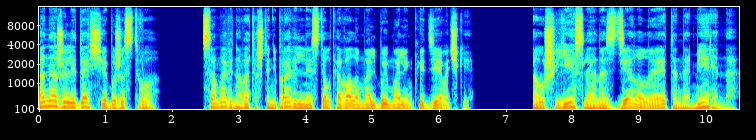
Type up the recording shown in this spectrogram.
Она же ледащее божество. Сама виновата, что неправильно истолковала мольбы маленькой девочки. А уж если она сделала это намеренно...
